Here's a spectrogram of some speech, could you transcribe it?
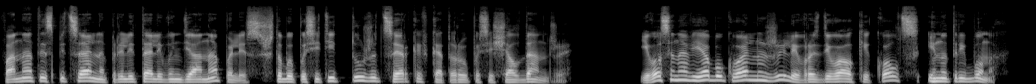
Фанаты специально прилетали в Индианаполис, чтобы посетить ту же церковь, которую посещал Данджи. Его сыновья буквально жили в раздевалке Колтс и на трибунах.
